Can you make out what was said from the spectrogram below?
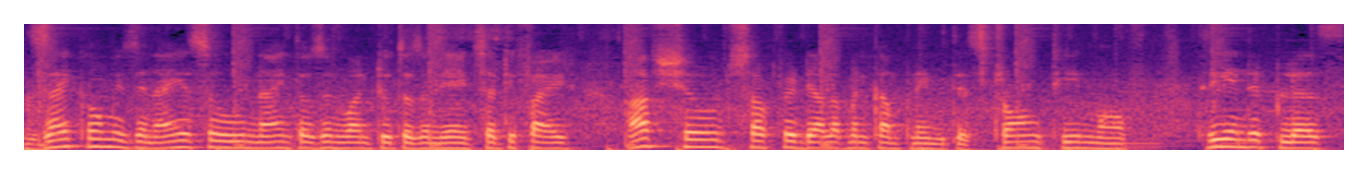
Xicom is an ISO 9001-2008 certified offshore software development company with a strong team of 300 plus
